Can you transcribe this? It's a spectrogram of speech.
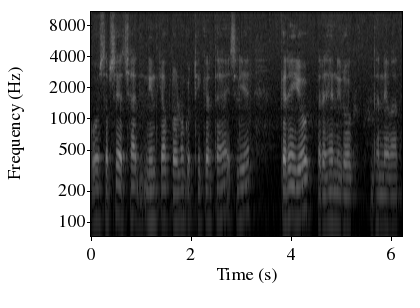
वो सबसे अच्छा नींद का प्रॉब्लम को ठीक करता है, इसलिए करें योग, रहें निरोग। धन्यवाद।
